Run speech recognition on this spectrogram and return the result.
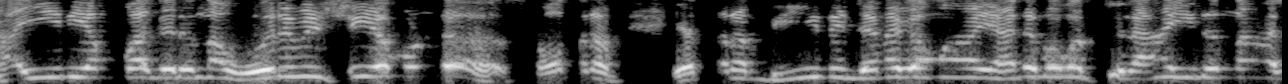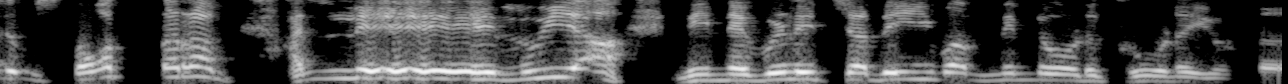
ധൈര്യം പകരുന്ന ഒരു വിഷയമുണ്ട്. സ്തോത്രം. എത്ര ഭീതിജനകമായ അനുഭവത്തിലായിരുന്നാലും സ്തോത്രം. അല്ലേ ലുയ നിന്നെ വിളിച്ച ദൈവം നിന്നോട് കൂടെയുണ്ട്.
